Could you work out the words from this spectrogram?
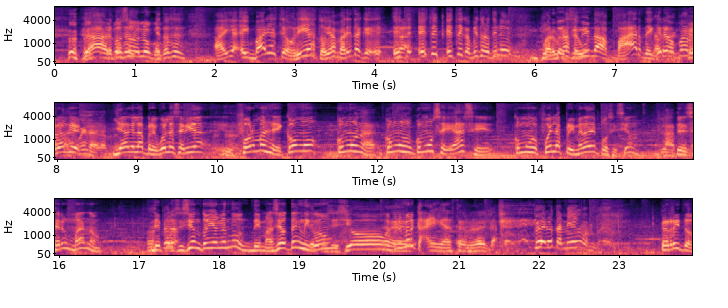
Claro, ¿Qué ha entonces, pasado, loco? entonces ahí hay varias teorías todavía, Marita, que este, este, este capítulo tiene para una tiene- segunda parte, creo, parra. Creo que precuela, la ya que la precuela sería eh, formas de cómo ¿cómo, cómo, cómo se hace? ¿Cómo fue la primera deposición La del primera- ser humano? Pero- Deposición, estoy hablando demasiado técnico. Deposición. El eh, primer cae ya está. el primer ca- Pero también, Perrito,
